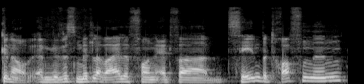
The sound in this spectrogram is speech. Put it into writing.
Genau, ähm, wir wissen mittlerweile von etwa zehn Betroffenen.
